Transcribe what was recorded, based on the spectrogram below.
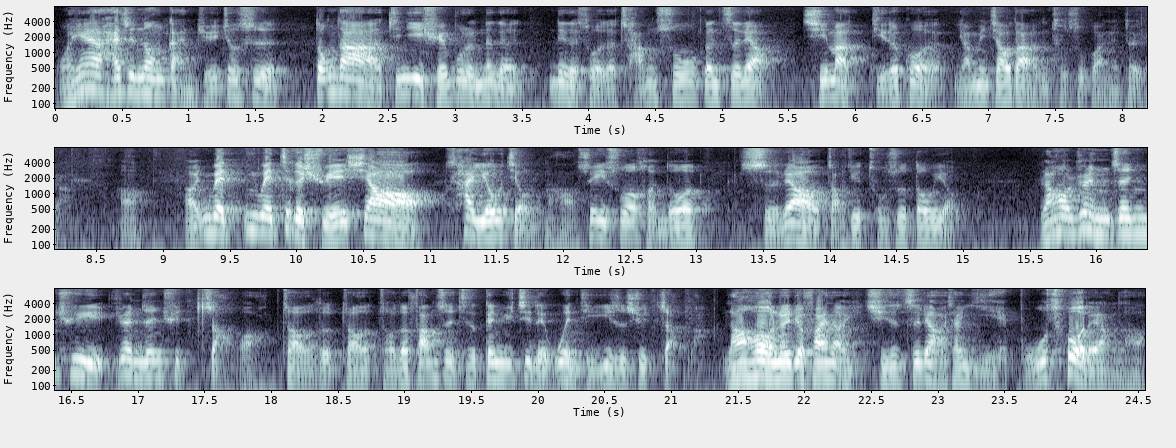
我现在还是那种感觉，就是东大经济学部的那个那个所的藏书跟资料，起码抵得过阳明交大的图书馆就对了，啊。啊，因为因为这个学校太悠久了嘛，哈，所以说很多史料、早期图书都有，然后认真去认真去找啊，找的找找的方式就是根据自己的问题一直去找嘛，然后呢就发现到其实资料好像也不错的样子哈，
